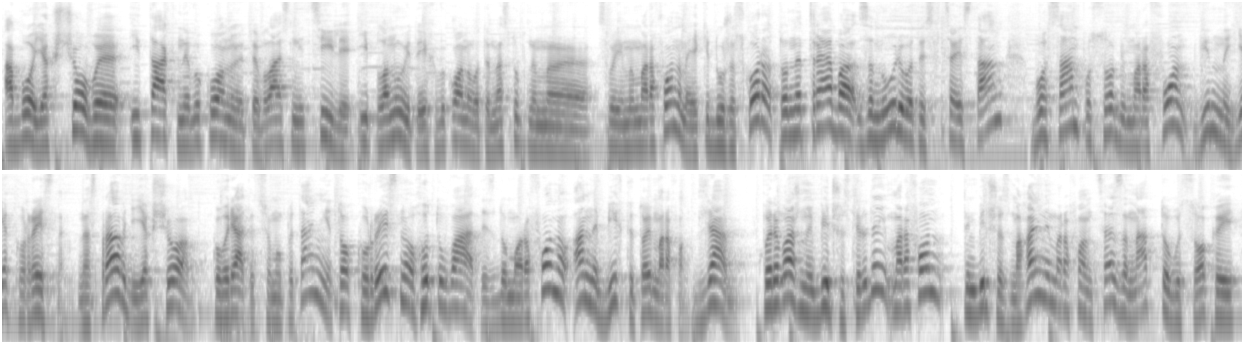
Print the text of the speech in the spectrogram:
або якщо ви і так не виконуєте власні цілі і плануєте їх виконувати наступними своїми марафонами, які дуже скоро, то не треба занурюватись в цей стан, бо сам по собі марафон він не є корисним. Насправді, якщо ковиряти в цьому питанні, то корисно готуватись до марафону, а не бігти той марафон. Для переважної більшості людей марафон, тим більше змагальний марафон, це занадто високий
